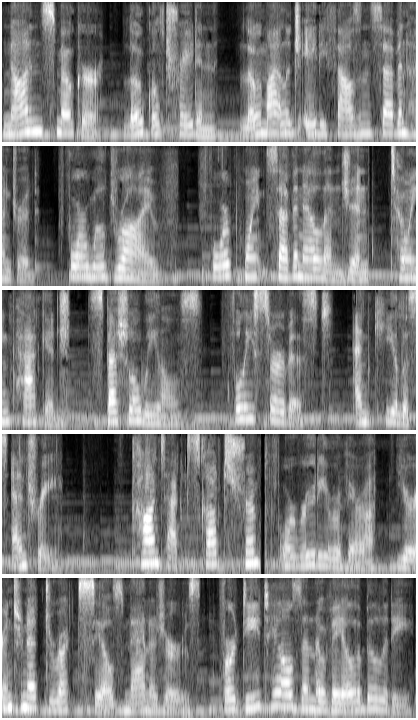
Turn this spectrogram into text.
non-smoker, local trade-in, low mileage 80,700, four-wheel drive, 4.7L engine, towing package, special wheels, fully serviced, and keyless entry. Contact Scott Schrimpf or Rudy Rivera, your internet direct sales managers, for details and availability.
